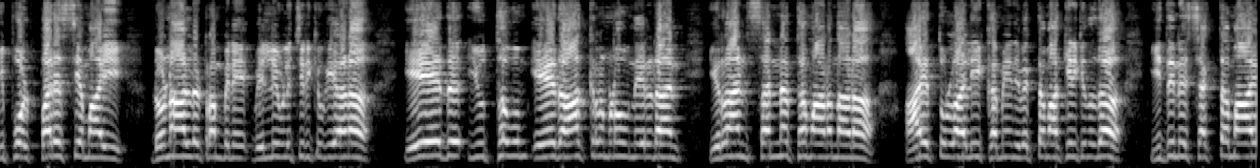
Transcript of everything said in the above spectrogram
ഇപ്പോൾ പരസ്യമായി ഡൊണാൾഡ് ട്രംപിനെ വെല്ലുവിളിച്ചിരിക്കുകയാണ്. ഏത് യുദ്ധവും ഏത് ആക്രമണവും നേരിടാൻ ഇറാൻ സന്നദ്ധമാണെന്നാണ് ആയത്തുള്ള അലി ഖമേനി വ്യക്തമാക്കിയിരിക്കുന്നത്. ഇതിന് ശക്തമായ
